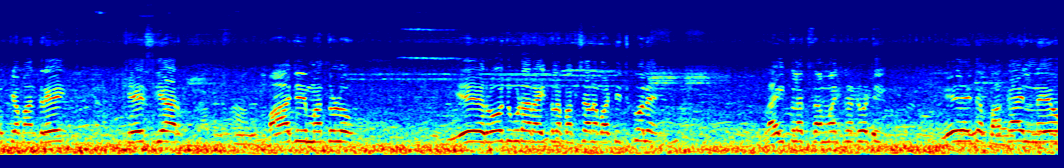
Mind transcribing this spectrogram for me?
ముఖ్యమంత్రి కేసీఆర్ మాజీ మంత్రులు ఏ రోజు కూడా రైతుల పక్షాన పట్టించుకోలే. రైతులకు సంబంధించినటువంటి ఏదైతే బకాయిలు ఉన్నాయో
